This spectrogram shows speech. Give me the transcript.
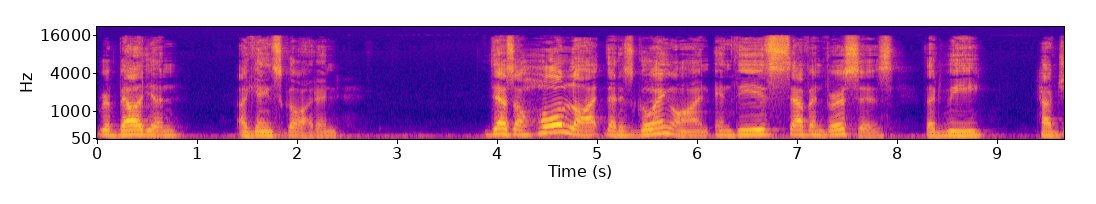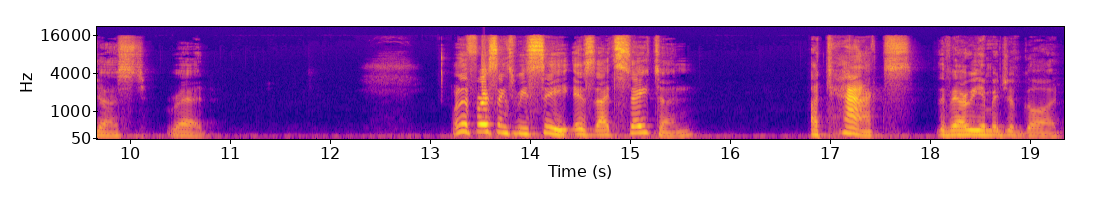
rebellion against God. And there's a whole lot that is going on in these seven verses that we have just read. One of the first things we see is that Satan attacks the very image of God.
